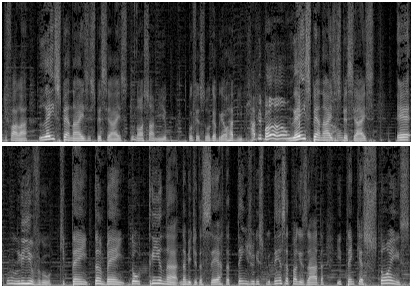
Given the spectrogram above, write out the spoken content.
de falar leis penais especiais do nosso amigo, professor Gabriel Habib. Rabibão. Leis Penais Não. Especiais é um livro que tem também doutrina na medida certa, tem jurisprudência atualizada e tem questões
